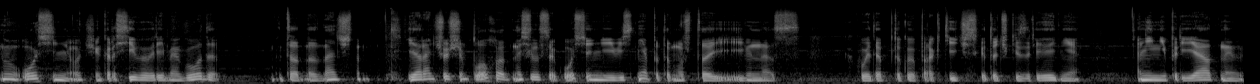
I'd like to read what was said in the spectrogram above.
ну, осень очень красивое время года. Это однозначно. Я раньше очень плохо относился к осени и весне, потому что именно с какой-то такой практической точки зрения они неприятны.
